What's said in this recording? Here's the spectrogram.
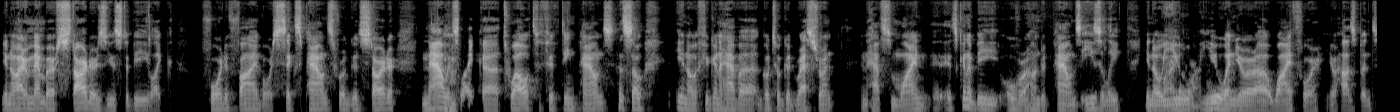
you know, I remember starters used to be like four to five or six pounds for a good starter. Now mm-hmm. it's like uh, 12 to 15 pounds. So, you know, if you're going to have a go to a good restaurant and have some wine, it's going to be over a hundred pounds easily. You know, right, you right. you and your uh, wife or your husband,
